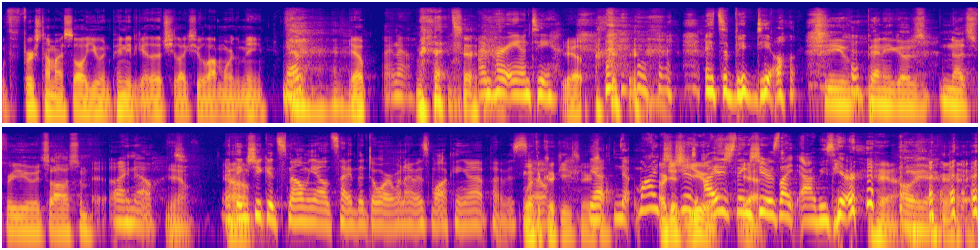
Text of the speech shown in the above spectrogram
the first time I saw you and Penny together that she likes you a lot more than me. yep, Yep. I know. I'm her auntie. Yep. It's a big deal. She Penny goes nuts for you. It's awesome. I know. Yeah. I think Um, she could smell me outside the door when I was walking up. I was With the cookies or yeah, something? no, why Or she just you? I just think Yeah. she was like, Abby's here. Yeah. Oh yeah,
